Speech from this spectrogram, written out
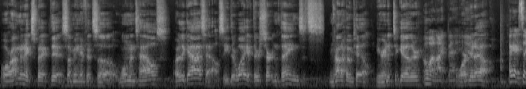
Or I'm going to expect this. I mean, if it's a woman's house or the guy's house, either way, if there's certain things, it's not a hotel. You're in it together, Oh, I like that. work yeah. it out. Okay, so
